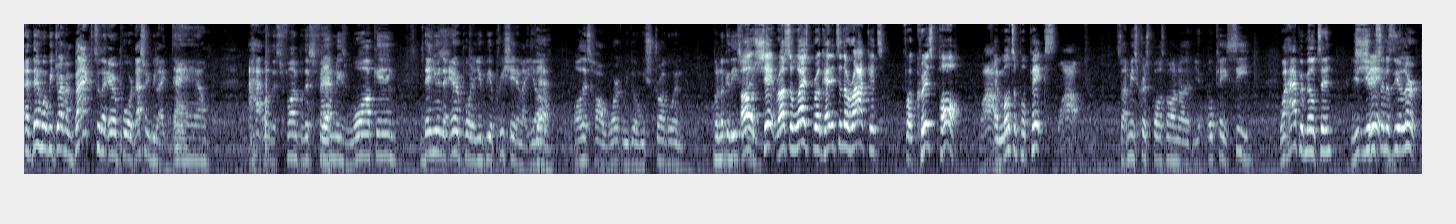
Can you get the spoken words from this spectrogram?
And then when we driving back to the airport, that's when you be like, damn, I had all this fun, but this family's walking. Then you're in the airport and you'd be appreciating like, yo, Yeah. all this hard work we do and we struggling. But look at these. Oh shit! Russell Westbrook headed to the Rockets for Chris Paul Wow. and multiple picks. wow. So that means Chris Paul's going to OKC. What happened, Milton? You, you didn't send us the alert.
